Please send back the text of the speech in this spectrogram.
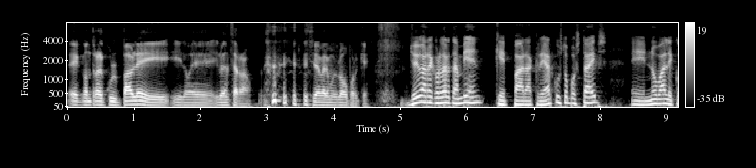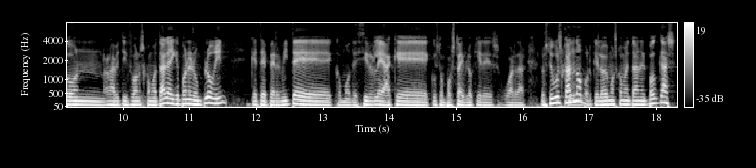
he encontrado el culpable y, lo, he, y lo he encerrado. ya veremos luego por qué. Yo iba a recordar también que para crear custom post types eh, no vale con Gravity Fonts como tal, hay que poner un plugin que te permite como decirle a qué custom post type lo quieres guardar. Lo estoy buscando porque lo hemos comentado en el podcast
